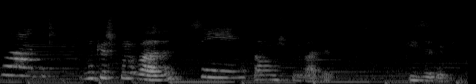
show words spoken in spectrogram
fora. Não queres provar? Sim. Então vamos provar a pizza da Kika.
